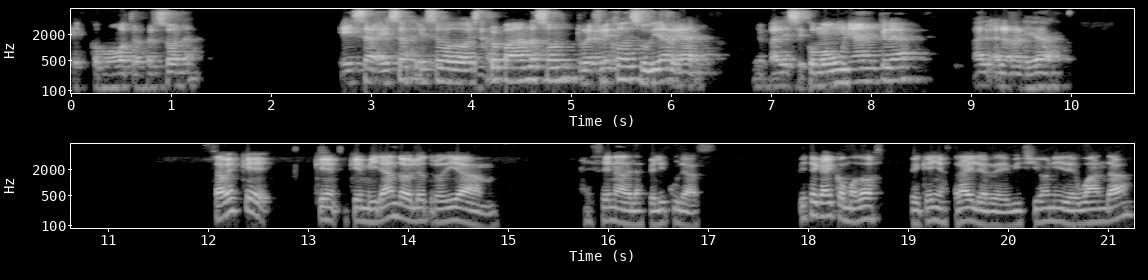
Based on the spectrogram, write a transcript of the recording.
es como otra persona, esa, esa, eso, esas propagandas son reflejos de su vida real, me parece, como un ancla a, la realidad. ¿Sabes que, que, mirando el otro día mm, escena de las películas, viste que hay como dos pequeños trailers de Visión y de Wanda,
